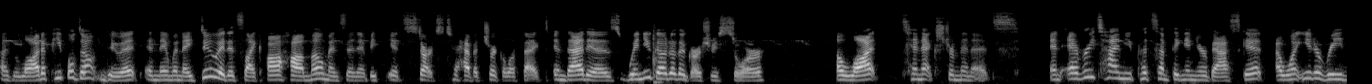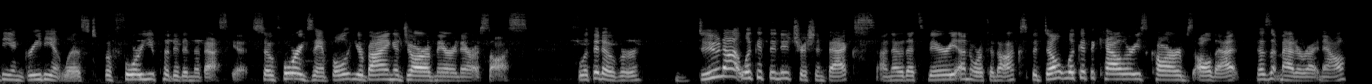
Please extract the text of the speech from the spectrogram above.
a lot of people don't do it. And then when they do it, it's like aha moments and it, it starts to have a trickle effect. And that is when you go to the grocery store, a lot, 10 extra minutes. And every time you put something in your basket, I want you to read the ingredient list before you put it in the basket. So, for example, you're buying a jar of marinara sauce. Flip it over. Do not look at the nutrition facts. I know that's very unorthodox, but don't look at the calories, carbs, all that. Doesn't matter right now.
